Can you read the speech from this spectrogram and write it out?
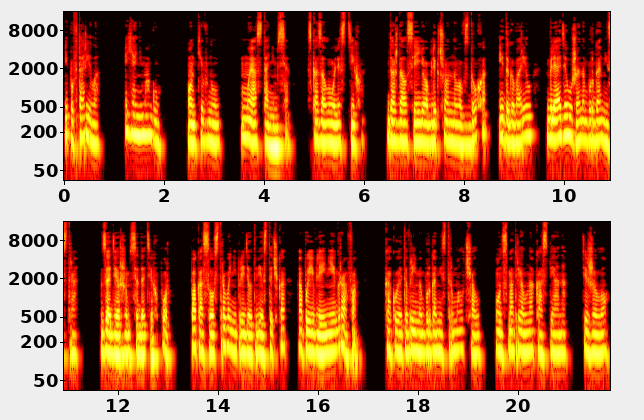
и повторила «Я не могу». Он кивнул. «Мы останемся», — сказал Олис тихо. Дождался ее облегченного вздоха и договорил, глядя уже на бургомистра. «Задержимся до тех пор, пока с острова не придет весточка о появлении графа». Какое-то время бургомистр молчал. Он смотрел на Каспиана, тяжело,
